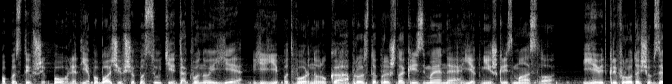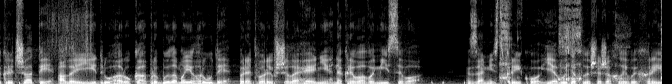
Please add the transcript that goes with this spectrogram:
Опустивши погляд, я побачив, що по суті так воно і є. Її потворна рука просто пройшла крізь мене, як ніж крізь масло. Я відкрив рота, щоб закричати, але її друга рука пробила мої груди, перетворивши легені на криваве місиво. Замість крику я видав лише жахливий хрип.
